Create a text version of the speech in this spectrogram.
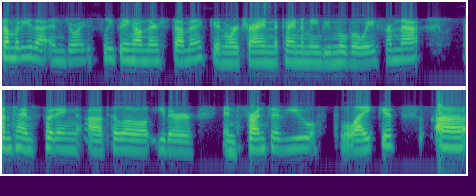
somebody that enjoys sleeping on their stomach and we're trying to kind of maybe move away from that, sometimes putting a pillow either in front of you like it's uh,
